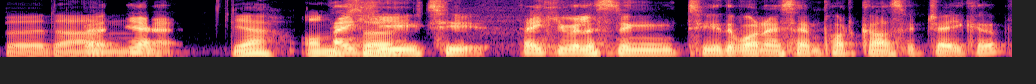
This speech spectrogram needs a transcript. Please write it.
But, um, but yeah, yeah. thank to... you to thank you for listening to the 107 podcast with Jacob.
